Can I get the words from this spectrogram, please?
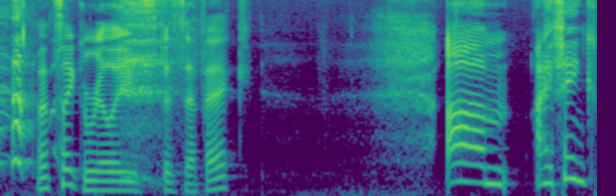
That's like really specific. Um, I think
